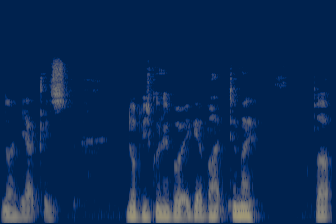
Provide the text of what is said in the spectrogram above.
not yet, because nobody's going to go to get back to me. But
